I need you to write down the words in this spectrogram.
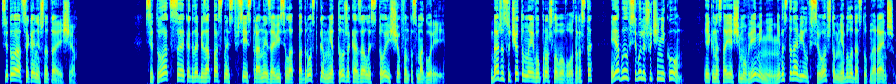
Ситуация, конечно, та еще». Ситуация, когда безопасность всей страны зависела от подростка, мне тоже казалась то еще фантасмагорией. Даже с учетом моего прошлого возраста, я был всего лишь учеником, и к настоящему времени не восстановил все, что мне было доступно раньше.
